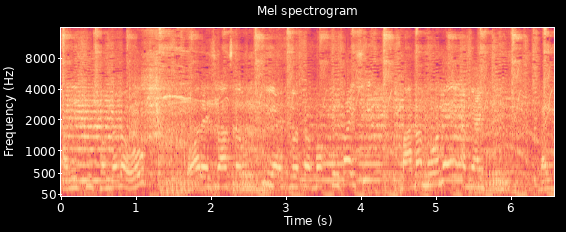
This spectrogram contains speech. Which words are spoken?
খালি একটু সন্ধ্যাটা হোক। আর এই রাস্তা আজ একটা বক্কেল পাইছি। বানামো আমি আমি আইছি। বাইক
